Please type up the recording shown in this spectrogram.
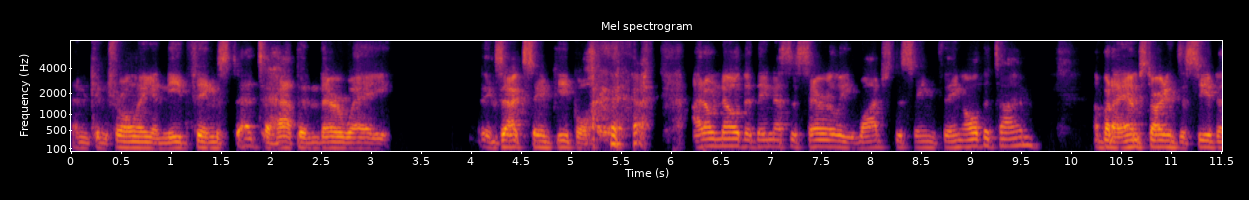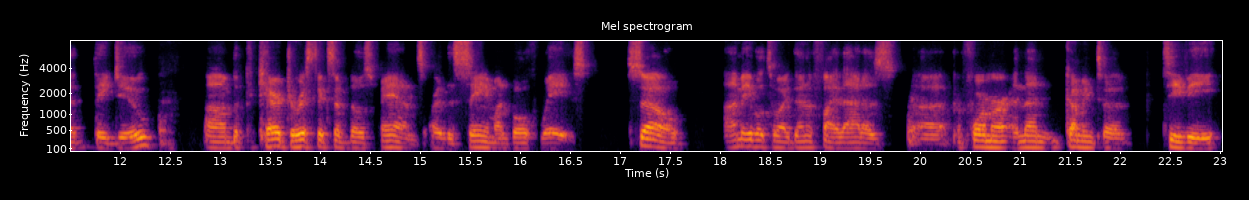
and controlling and need things to, to happen their way exact same people. I don't know that they necessarily watch the same thing all the time, but I am starting to see that they do. Um, but the characteristics of those fans are the same on both ways. So I'm able to identify that as a performer and then coming to TV.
